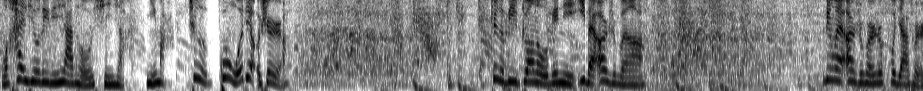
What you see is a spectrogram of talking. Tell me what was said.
我害羞的低下头，心想：“尼玛，这关我屌事儿啊！这个逼装的，我给你一百二十分啊！另外二十分是附加分。”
